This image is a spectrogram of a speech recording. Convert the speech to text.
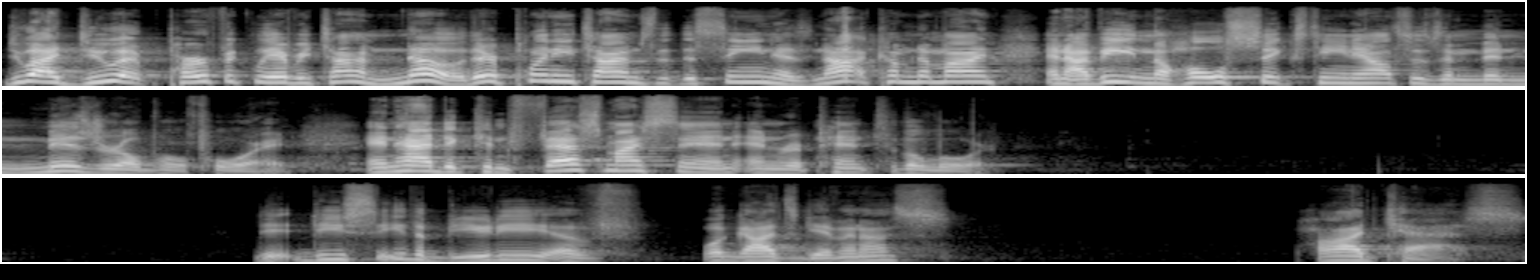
Do I do it perfectly every time? No. There are plenty of times that the scene has not come to mind, and I've eaten the whole 16 ounces and been miserable for it, and had to confess my sin and repent to the Lord. Do you see the beauty of what God's given us? Podcasts,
